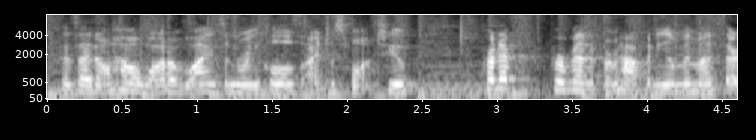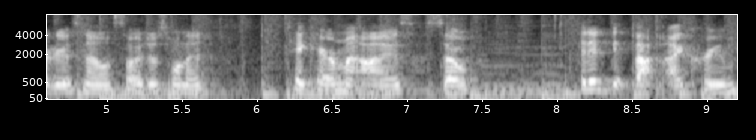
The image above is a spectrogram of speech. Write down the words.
because I don't have a lot of lines and wrinkles. I just want to pre prevent it from happening. I'm in my 30s now, so I just want to take care of my eyes. So I did get that eye cream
